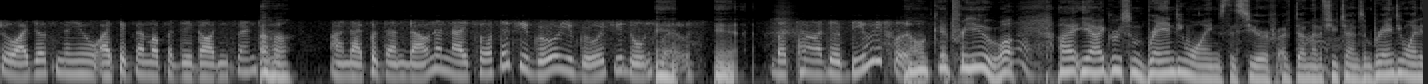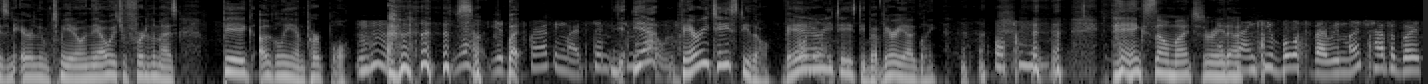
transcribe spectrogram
sure. I just knew I picked them up at the garden center. Uh-huh. And I put them down, and I thought if you grow, you grow. If you don't, well. Yeah. But uh, they're beautiful. Oh, good for you. Well, I yeah, I grew some brandywines this year. I've done that a few times. And brandywine is an heirloom tomato, and they always refer to them as big, ugly, and purple. yeah, you're but- describing my tom- tomatoes. Yeah, very tasty though. Very yeah. tasty, but very ugly. Okay. Thanks so much, and Rita. thank you both very much. Have a great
